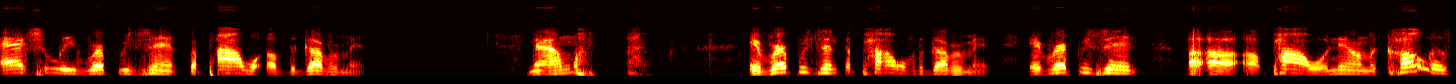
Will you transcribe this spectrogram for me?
actually represent the power of the government. Now, it represents the power of the government. It represents a, uh, a, uh, a uh, power. Now, the colors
